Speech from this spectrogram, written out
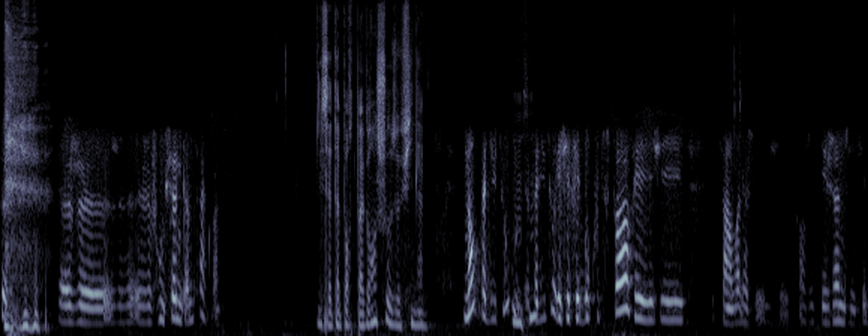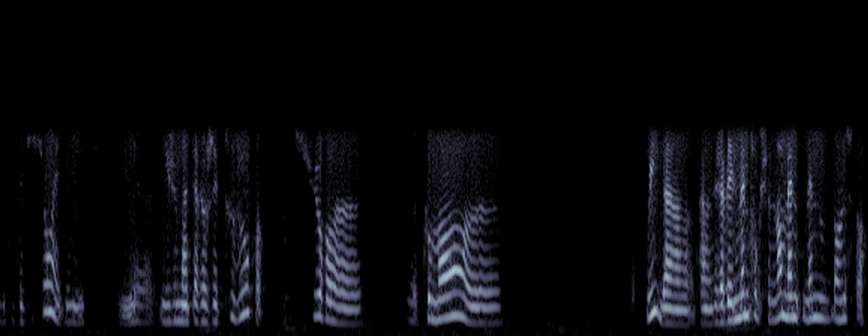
euh, je, je, je fonctionne comme ça. Quoi. mais ça t'apporte pas grand-chose au final. Non, pas du tout, Mhm. pas du tout. Et j'ai fait beaucoup de sport et j'ai, enfin voilà, quand j'étais jeune, j'ai fait des compétitions et, et, et, euh, et je m'interrogeais toujours sur euh, comment, euh, oui, ben, j'avais le même fonctionnement, même même dans le sport.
